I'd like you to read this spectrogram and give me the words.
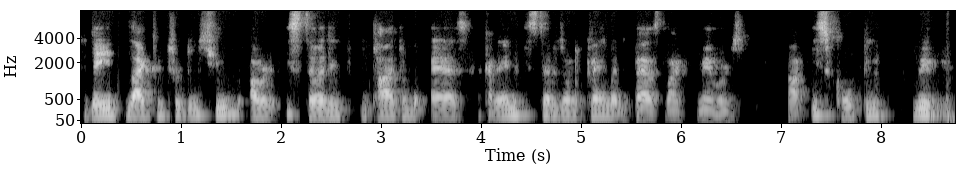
Today, I'd like to introduce you our study entitled as Academic Studies on Claimed Past Life Memories, a scoping review.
